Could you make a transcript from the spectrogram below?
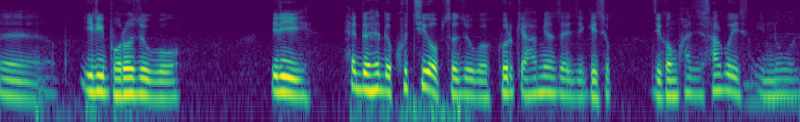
예, 일이 벌어지고 일이 해도 해도 끝이 없어지고 그렇게 하면서 이제 계속 지금까지 살고 있, 있는 거죠.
